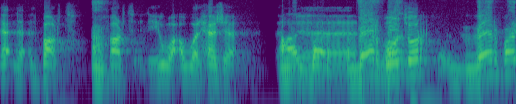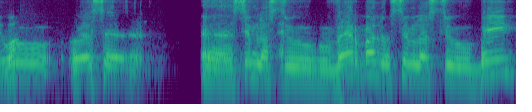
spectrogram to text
لا لا ال part آه. ال part اللي هو أول حاجة فيربال فيربال و سيملس تو فيربال وسيملس تو بين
